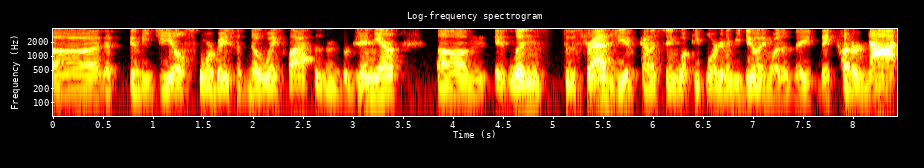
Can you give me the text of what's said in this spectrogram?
uh, that's going to be GL score based with no weight classes in Virginia. Um, it lends to the strategy of kind of seeing what people are going to be doing, whether they, they cut or not,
